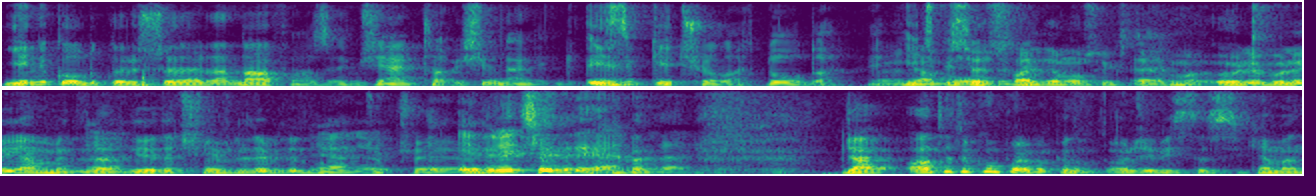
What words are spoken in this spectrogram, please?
yenik oldukları sürelerden daha fazlaymış. Yani tabii şimdi hani ezip geçiyorlar doğuda. Yani Ya hiçbir yok. Offside 18 takımı öyle böyle yenmediler diye de çevrilebilir bu Yani Türkçe'ye. yani. evire çevire yendiler. Ya Antetokounmpo'ya bakalım. Önce bir istatistik hemen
